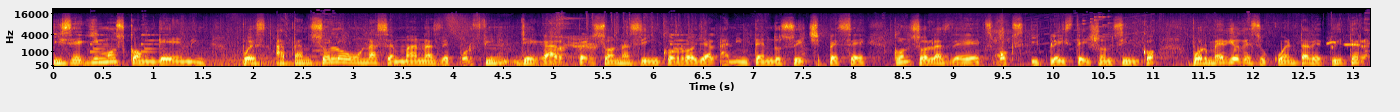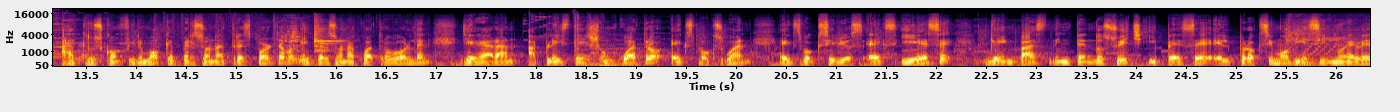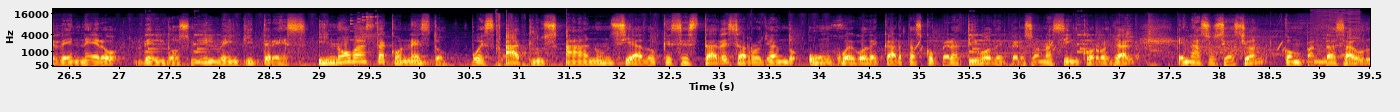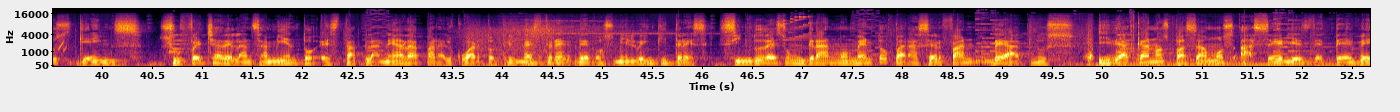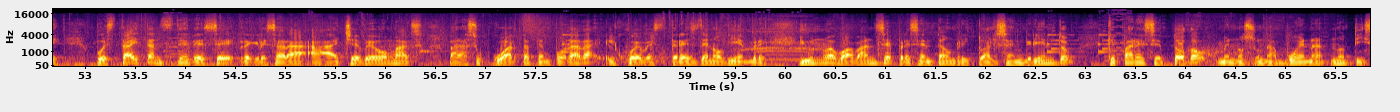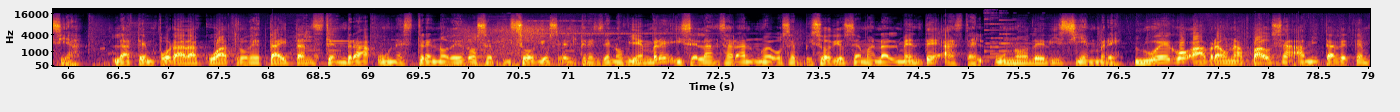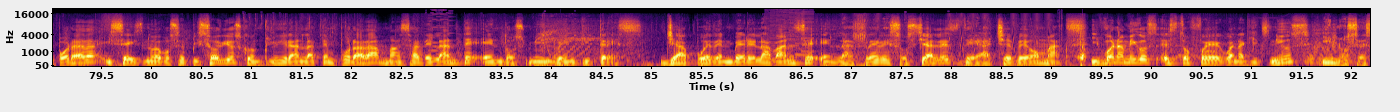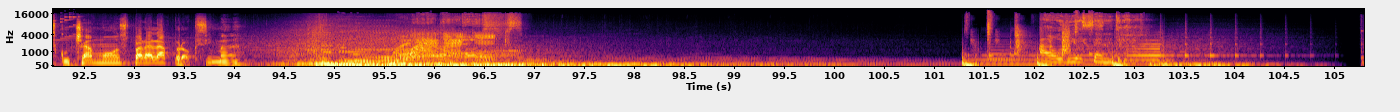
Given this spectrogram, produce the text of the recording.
Y seguimos con gaming, pues a tan solo unas semanas de por fin llegar Persona 5 Royal a Nintendo Switch PC, consolas de Xbox y PlayStation 5, por medio de su cuenta de Twitter, Atlus confirmó que Persona 3 Portable y Persona 4 Golden llegarán a PlayStation 4, Xbox One, Xbox Series X y S, Game Pass, Nintendo Switch y PC el próximo 19 de enero del 2023. Y no basta con esto, pues Atlus ha anunciado que se está desarrollando un juego de cartas cooperativo de Persona 5 Royal en asociación con Pandasaurus Games. Su fecha de lanzamiento está planeada para el cuarto trimestre de 2023. Sin duda es un gran momento para ser fan de Atlus. Y de acá nos pasamos a series de TV, pues Titans de DC regresará a HBO Max para su cuarta temporada el jueves 3 de noviembre y un nuevo avance presenta un ritual sangriento que parece todo menos una buena noticia. La temporada 4 de Titans tendrá un estreno de dos episodios el 3 de noviembre y se lanzarán nuevos episodios semanalmente hasta el 1 de diciembre. Luego habrá una pausa a mitad de temporada y seis nuevos episodios concluirán la temporada más adelante en 2023. Ya pueden ver el avance en las redes sociales de HBO Max. Y bueno amigos, esto fue Wanna News y nos escuchamos para la próxima. Audio Centro.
